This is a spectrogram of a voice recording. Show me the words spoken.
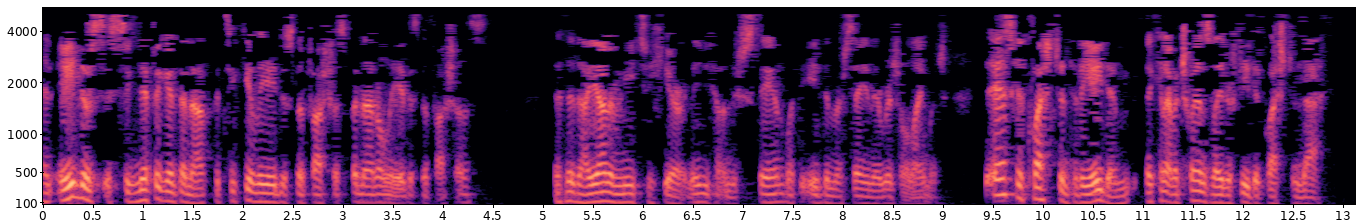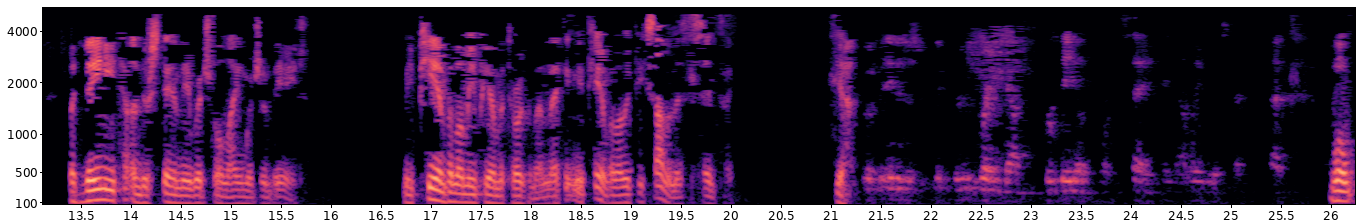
And edus is significant enough, particularly edus Nefashas, but not only edus Nefashas, that the Dayanim need to hear. They need to understand what the Edom are saying in the original language. To ask a question to the Edom, they can have a translator feed the question back. But they need to understand the original language of the Edom. Mipiyam v'lo mipiyam And I think mipiyam v'lo mipiyam is the same thing. Yeah. Well,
